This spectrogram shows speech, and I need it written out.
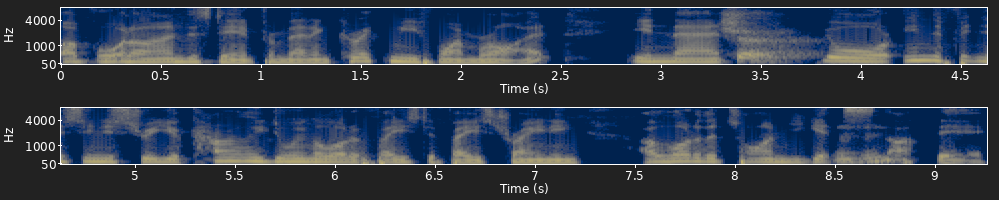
of what I understand from that, and correct me if I'm right. In that Sure. you're in the fitness industry, you're currently doing a lot of face to face training. A lot of the time, you get Mhm. stuck there,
